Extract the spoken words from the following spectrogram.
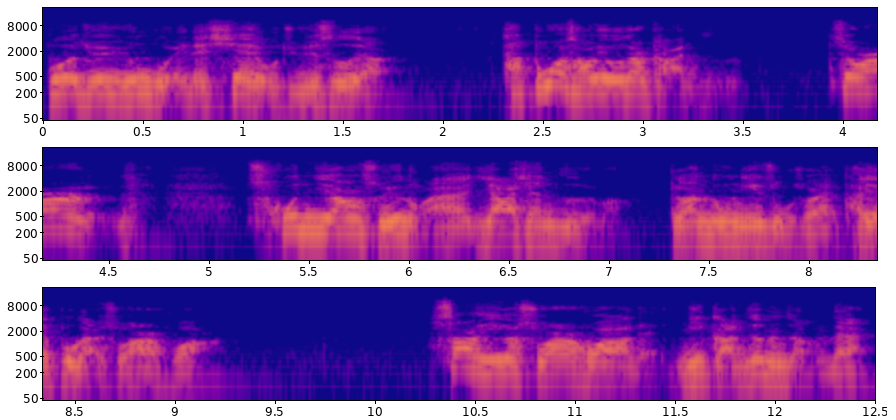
波谲云诡的现有局势呀，他多少有点感知。这玩意儿，春江水暖鸭先知嘛。德安东尼主帅他也不敢说二话。上一个说二话的，你敢这么整的，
